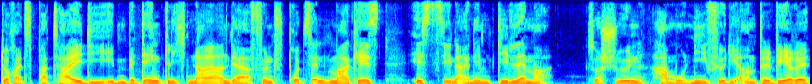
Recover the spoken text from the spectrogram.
doch als Partei, die eben bedenklich nahe an der 5-Prozent-Marke ist, ist sie in einem Dilemma. So schön Harmonie für die Ampel wäre,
